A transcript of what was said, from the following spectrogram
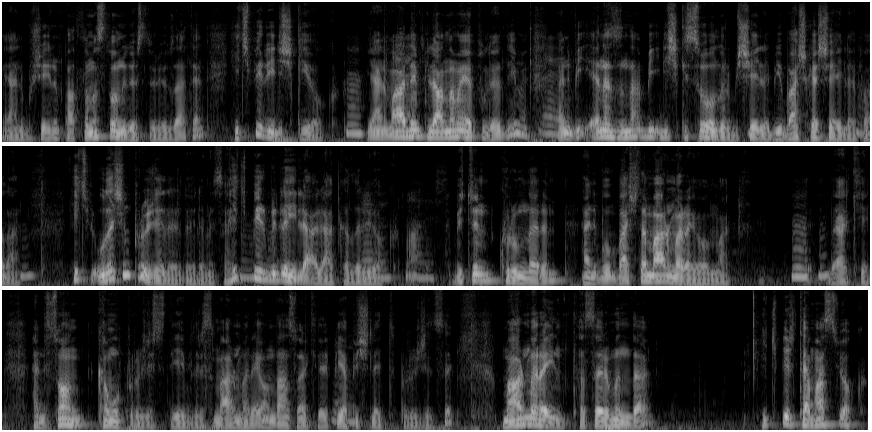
yani bu şehrin patlaması da onu gösteriyor zaten. Hiçbir ilişki yok. yani madem planlama yapılıyor değil mi? Hani bir en azından bir ilişkisi olur bir şeyle, bir başka şeyle falan. Hiçbir ulaşım projeleri de öyle mesela. Hiç birbirleriyle alakaları Evet, yok. maalesef. Bütün kurumların hani bu başta Marmaray olmak belki hani son kamu projesi diyebiliriz Marmaray. Ondan sonraki de yap işlet projesi. Marmaray'ın tasarımında hiçbir temas yok.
